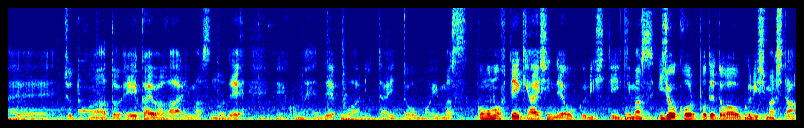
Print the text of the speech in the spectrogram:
えーちょっとこの後英会話がありますので、えこの辺で終わりたいと思います。今後も不定期配信でお送りしていきます。以上コールポテトがお送りしました。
